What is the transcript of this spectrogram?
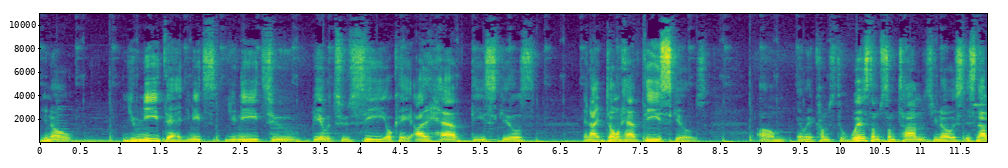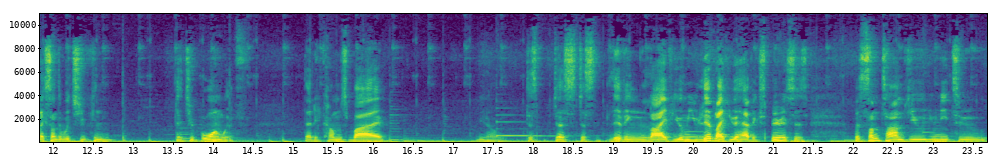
you know, you need that. You need you need to be able to see, okay, I have these skills and I don't have these skills. Um, and when it comes to wisdom, sometimes you know it's, it's not like something which you can that you're born with. That it comes by, you know, just just just living life. You I mean you live life, you have experiences, but sometimes you you need to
